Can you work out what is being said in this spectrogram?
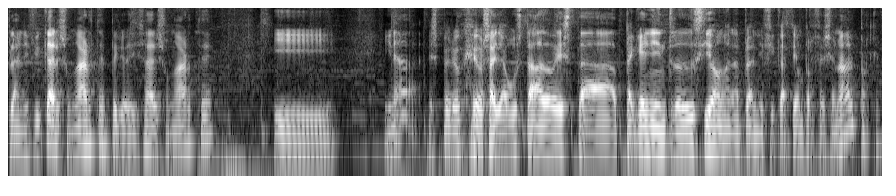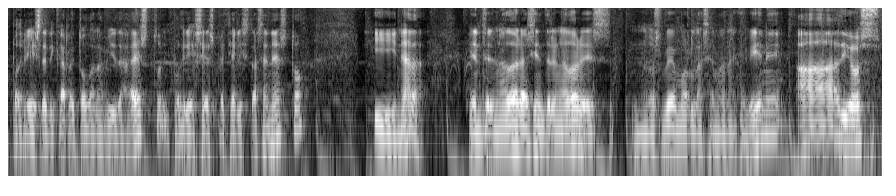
Planificar es un arte, periodizar es un arte y, y nada, espero que os haya gustado esta pequeña introducción a la planificación profesional, porque podríais dedicarle toda la vida a esto y podríais ser especialistas en esto. Y nada, entrenadoras y entrenadores, nos vemos la semana que viene. Adiós.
